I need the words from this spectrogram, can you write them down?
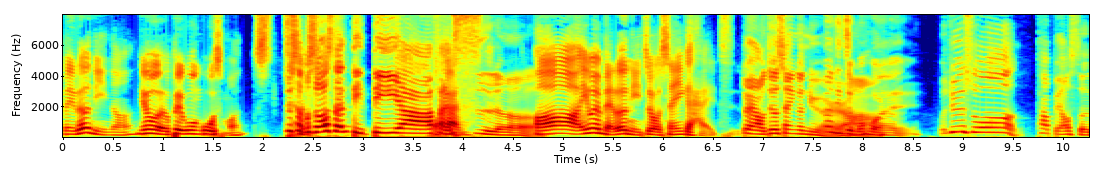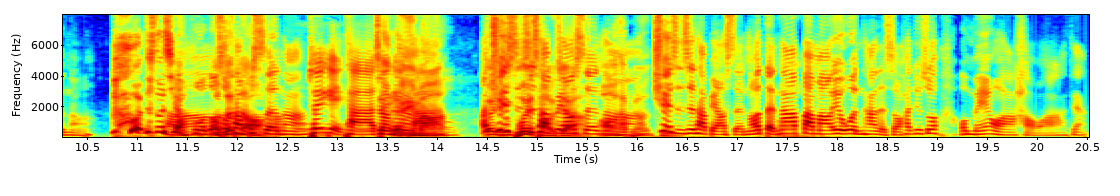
美乐你呢？你有被问过什么？就什么时候生弟弟呀？我干烦死了！哦，因为美乐你只有生一个孩子，对啊，我就生一个女儿。那你怎么？回？我就会说她不要生啊，我就说小婆都说她哦真的哦不生啊。推给他，这样推给他可以吗？啊，确实是他不要生啊，确实是他不要生。然后等他哦爸妈又问他的时候，他就说：“我没有啊，好啊，这样。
